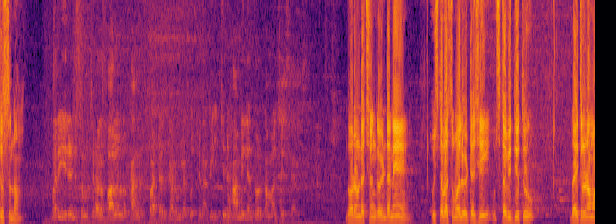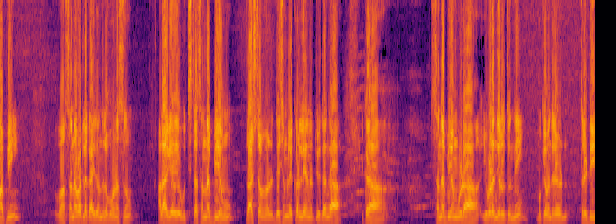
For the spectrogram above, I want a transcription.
చూస్తున్నాం. మరి ఈ రెండు సంవత్సరాల పాలనలో కాంగ్రెస్ పార్టీ అధికారంలో ఇచ్చిన హామీలు ఎంతవరకు అమలు చేశారు? గవర్నమెంట్ వచ్చినాక వెంటనే ఉచిత బస్సు మొదలుపెట్టేసి ఉచిత విద్యుత్తు రైతు రుణమాఫీ సన్నబడ్లకు ఐదు వందల బోనసు అలాగే ఉచిత సన్న బియ్యము. రాష్ట్రం దేశంలో ఎక్కడ లేనట్టు విధంగా ఇక్కడ సన్న బియ్యం కూడా ఇవ్వడం జరుగుతుంది ముఖ్యమంత్రి రేవంత్ రెడ్డి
